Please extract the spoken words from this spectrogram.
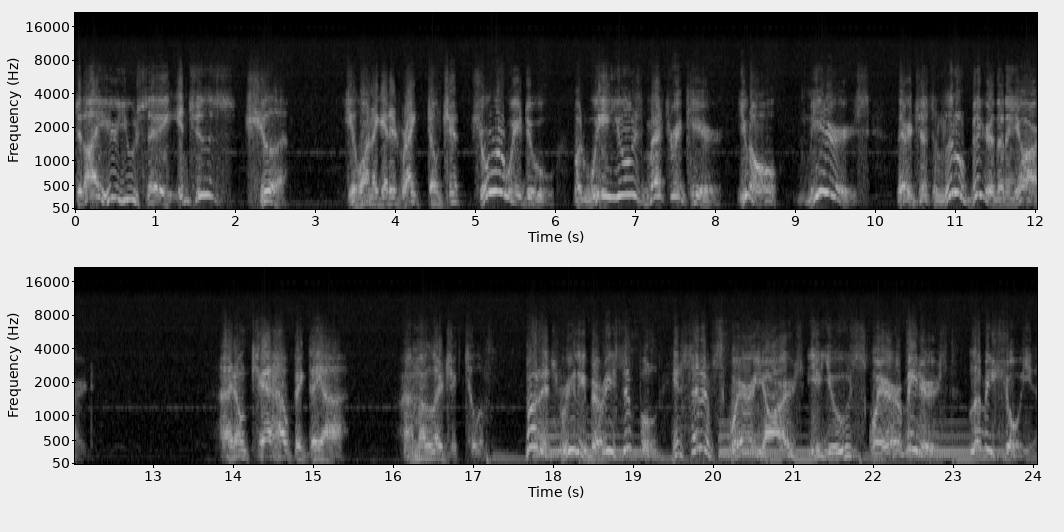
Did I hear you say inches? Sure. You want to get it right, don't you? Sure we do. But we use metric here. You know, meters. They're just a little bigger than a yard. I don't care how big they are. I'm allergic to them. But it's really very simple. Instead of square yards, you use square meters. Let me show you.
